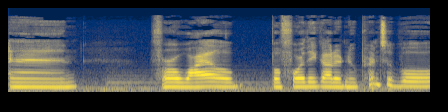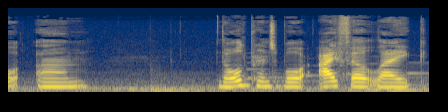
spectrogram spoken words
And for a while, before they got a new principal, um, the old principal, I felt like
